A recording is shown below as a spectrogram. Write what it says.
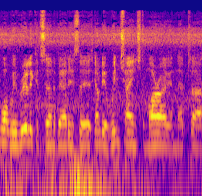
what we're really concerned about is there's going to be a wind change tomorrow and that uh,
